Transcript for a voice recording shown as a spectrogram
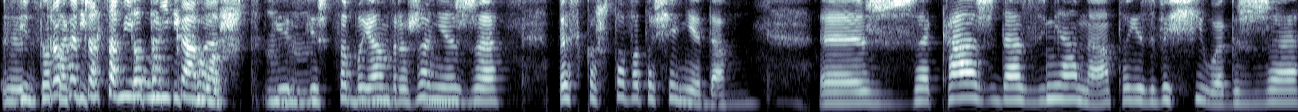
e, więc to trochę taki, czasami to unikamy. taki koszt. Mhm. Wiesz co, bo ja mam mhm. wrażenie, mhm. że bezkosztowo to się nie da. E, że każda zmiana to jest wysiłek, że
